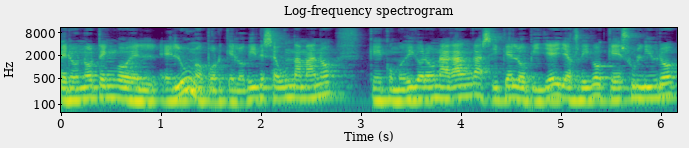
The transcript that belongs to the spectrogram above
pero no tengo el 1 porque lo vi de segunda mano, que como digo era una ganga, así que lo pillé. Ya os digo que es un libro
